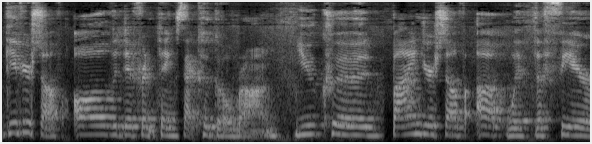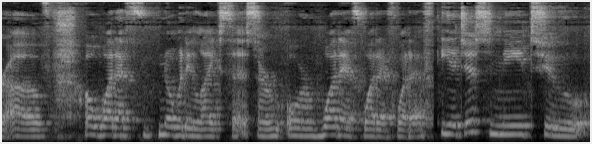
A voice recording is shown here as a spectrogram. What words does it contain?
give yourself all the different things that could go wrong. You could bind yourself up with the fear of, oh, what if nobody likes this? Or, or what if, what if, what if? You just need to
